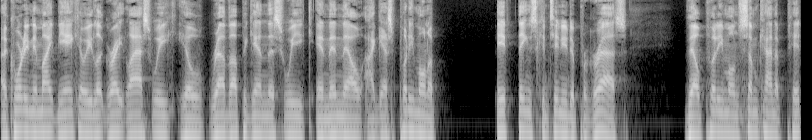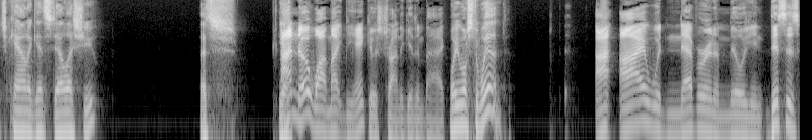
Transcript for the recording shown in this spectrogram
according to Mike Bianco, he looked great last week. He'll rev up again this week, and then they'll, I guess, put him on a. If things continue to progress, they'll put him on some kind of pitch count against LSU. That's yeah. I know why Mike Bianco's trying to get him back. well, he wants to win. I I would never in a million. This is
